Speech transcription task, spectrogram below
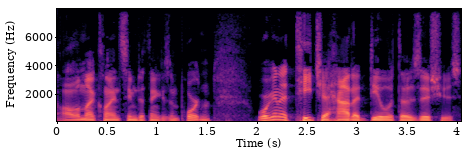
all of my clients seem to think is important. We're going to teach you how to deal with those issues.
